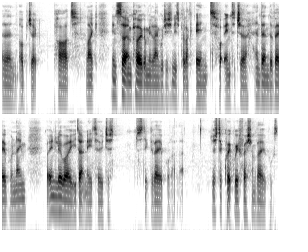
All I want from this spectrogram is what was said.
and then object part. Like in certain programming languages you need to put like int for integer and then the variable name. But in Lua you don't need to just stick the variable like that. Just a quick refresh on variables.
